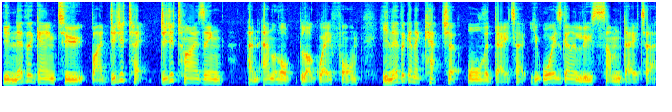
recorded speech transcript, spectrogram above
you're never going to, by digita digitizing an analog log waveform, you're never going to capture all the data. You're always going to lose some data.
